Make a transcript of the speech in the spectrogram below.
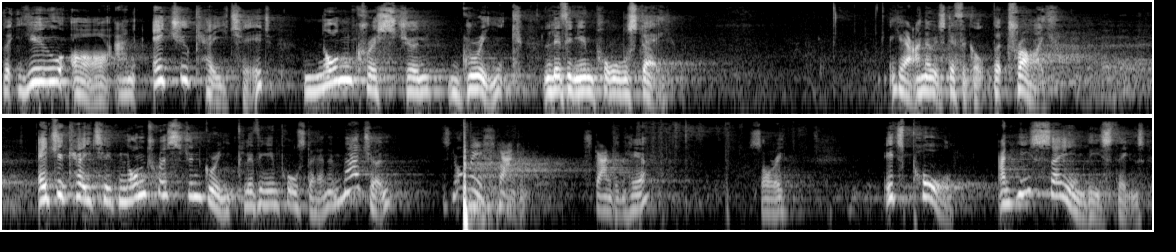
that you are an educated, non Christian Greek living in Paul's day. Yeah, I know it's difficult, but try. educated, non Christian Greek living in Paul's day. And imagine, it's not me standing, standing here. Sorry. It's Paul. And he's saying these things.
